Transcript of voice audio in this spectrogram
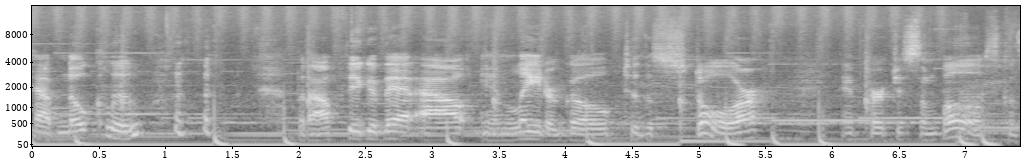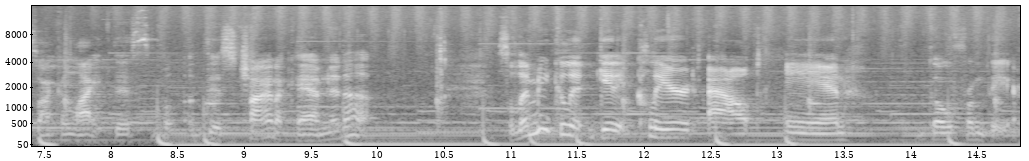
have no clue, but I'll figure that out and later go to the store and purchase some bulbs because I can light this, this china cabinet up. So let me get it cleared out and go from there.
